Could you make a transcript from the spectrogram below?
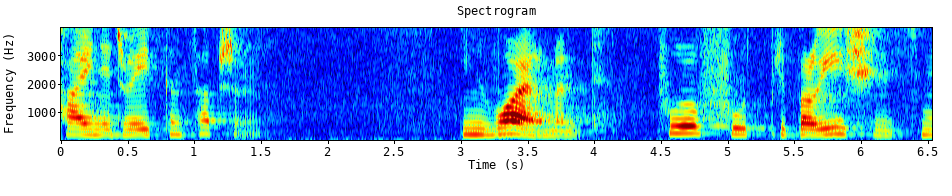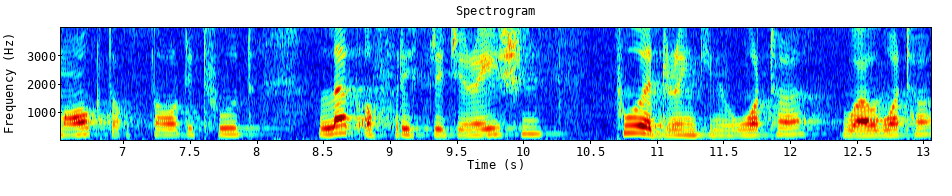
high nitrate consumption. Environment poor food preparation, smoked or salted food, lack of refrigeration, poor drinking water, well water,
